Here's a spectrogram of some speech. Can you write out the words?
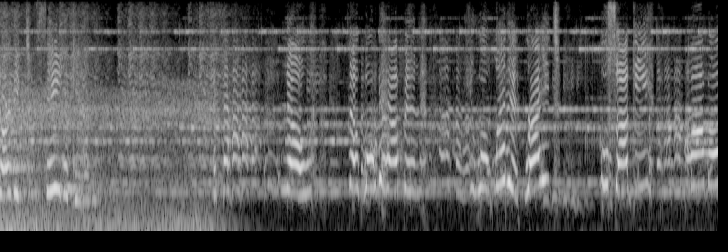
starting to fade again. no, that won't happen. You won't let it, right? Usagi? Mamo?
